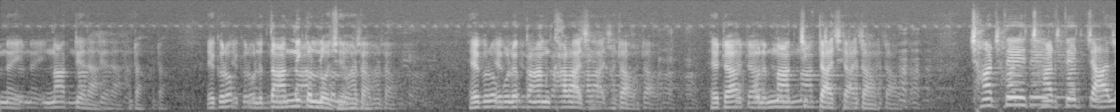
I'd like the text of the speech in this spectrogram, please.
नहीं नाक टेढ़ा है हटाओ हटाओ। एकरो बोले दांत निकल लो छे हटाओ। एकरो बोले कान खड़ा छे हटाओ। हेटा बोले नाक चिकटा छे हटाओ। छांटते छांटते चाल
